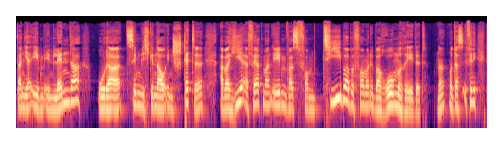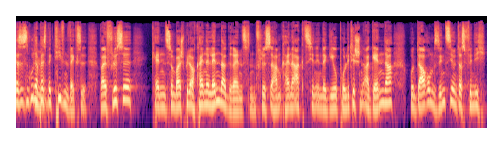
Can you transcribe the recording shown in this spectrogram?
dann ja eben in Länder oder ziemlich genau in Städte. Aber hier erfährt man eben was vom Tiber, bevor man über Rom redet. Ne? Und das finde ich, das ist ein guter hm. Perspektivenwechsel, weil Flüsse kennen zum Beispiel auch keine Ländergrenzen. Flüsse haben keine Aktien in der geopolitischen Agenda und darum sind sie, und das finde ich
